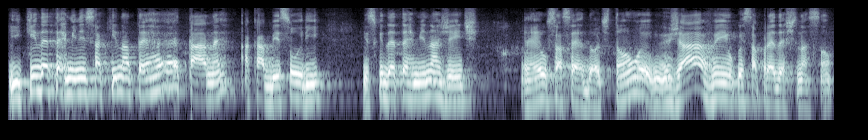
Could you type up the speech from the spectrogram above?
e quem determina isso aqui na terra é Tá, né? a cabeça Ori, isso que determina a gente, né? o sacerdote. Então eu já venho com essa predestinação.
